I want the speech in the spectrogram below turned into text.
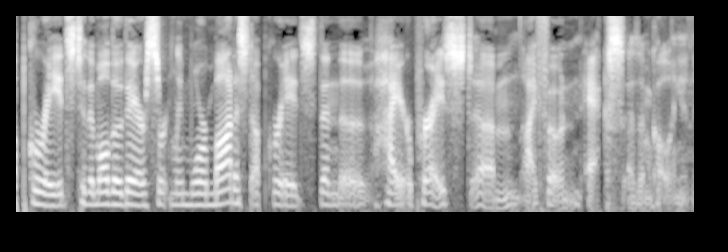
upgrades to them, although they are certainly more modest upgrades than the higher priced um, iPhone X, as I'm I'm calling it.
